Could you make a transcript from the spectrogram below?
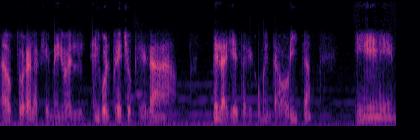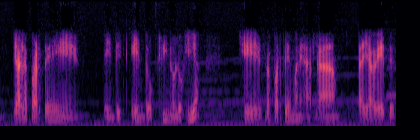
doctora la que me dio el, el golpe de choque de la, de la dieta que comentaba ahorita. Eh, ya la parte de, endocrinología, que es la parte de manejar la, la diabetes.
